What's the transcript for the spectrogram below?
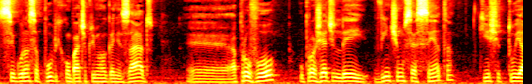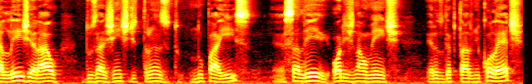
Segurança Pública e Combate ao Crime Organizado é, aprovou o projeto de lei 2160 que institui a Lei Geral dos Agentes de Trânsito no país. Essa lei, originalmente, era do deputado Nicolete,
